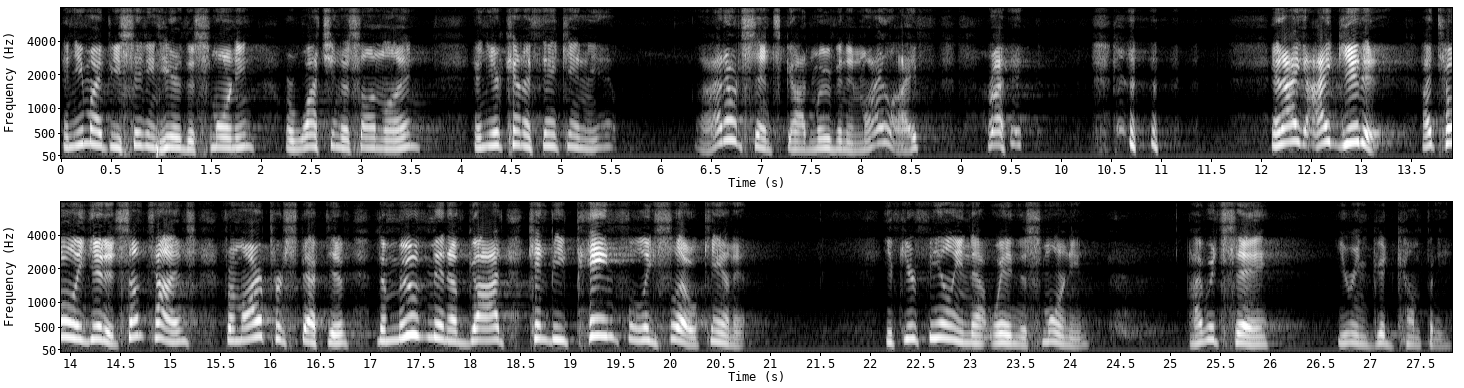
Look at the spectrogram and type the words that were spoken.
And you might be sitting here this morning or watching us online, and you're kind of thinking, I don't sense God moving in my life, right? and I, I get it. I totally get it. Sometimes, from our perspective, the movement of God can be painfully slow, can it? If you're feeling that way this morning, I would say you're in good company.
